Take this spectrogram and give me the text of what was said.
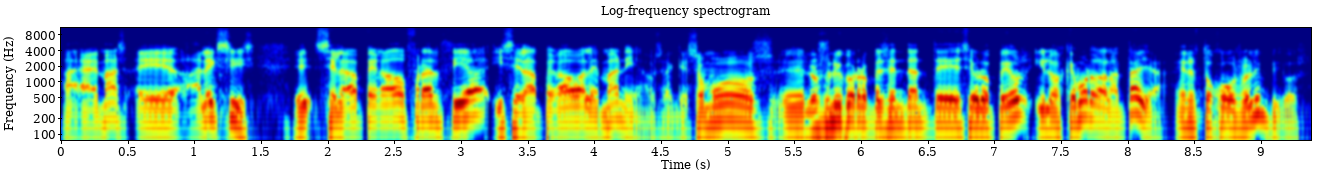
Además, eh, Alexis, se le ha pegado Francia y se le ha pegado Alemania. O sea que somos eh, los únicos representantes europeos y los que hemos dado la talla en estos Juegos Olímpicos.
